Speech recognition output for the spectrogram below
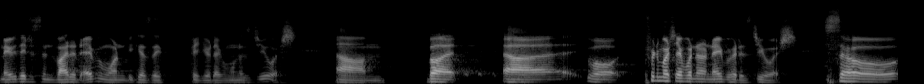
Maybe they just invited everyone because they figured everyone was Jewish. Um, but uh, well, pretty much everyone in our neighborhood is Jewish. So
